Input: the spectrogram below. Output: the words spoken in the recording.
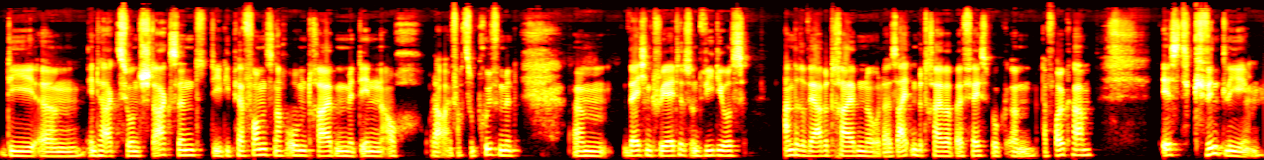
die ähm, interaktionsstark sind, die die Performance nach oben treiben, mit denen auch oder einfach zu prüfen, mit ähm, welchen Creatives und Videos andere Werbetreibende oder Seitenbetreiber bei Facebook ähm, Erfolg haben, ist Quintly.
